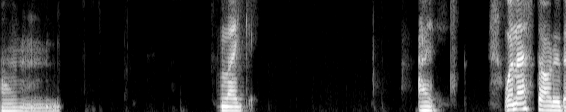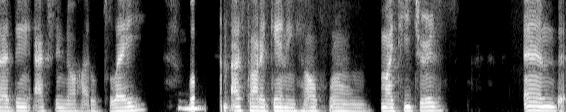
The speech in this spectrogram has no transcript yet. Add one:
Um, like I when I started, I didn't actually know how to play, mm-hmm. but I started getting help from my teachers, and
